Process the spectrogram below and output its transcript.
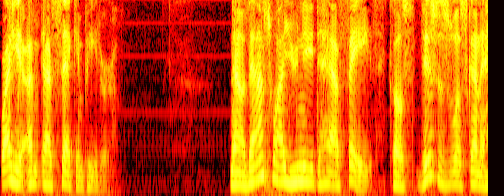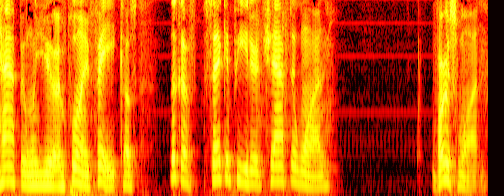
Right here, I'm at Second Peter. Now that's why you need to have faith, because this is what's going to happen when you're employing faith. Because look at Second Peter chapter one, verse one.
